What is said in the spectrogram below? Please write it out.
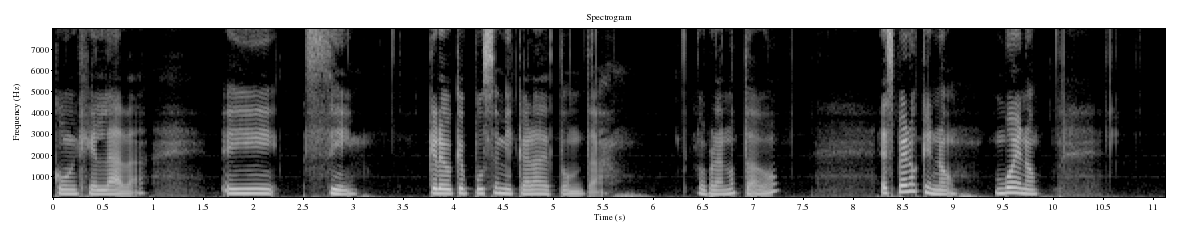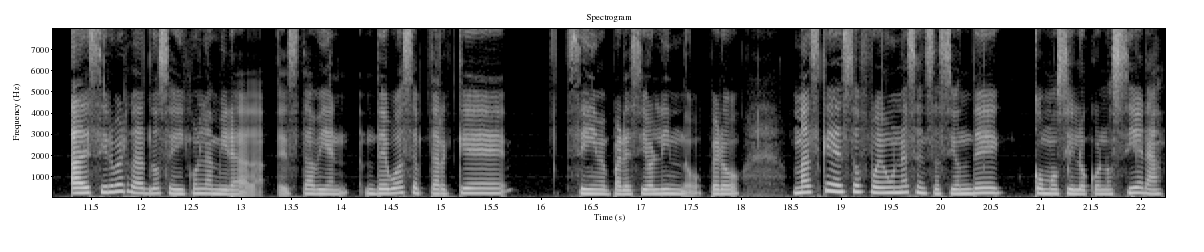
congelada. Y sí, creo que puse mi cara de tonta. ¿Lo habrá notado? Espero que no. Bueno, a decir verdad lo seguí con la mirada. Está bien. Debo aceptar que sí, me pareció lindo, pero más que eso fue una sensación de como si lo conociera.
